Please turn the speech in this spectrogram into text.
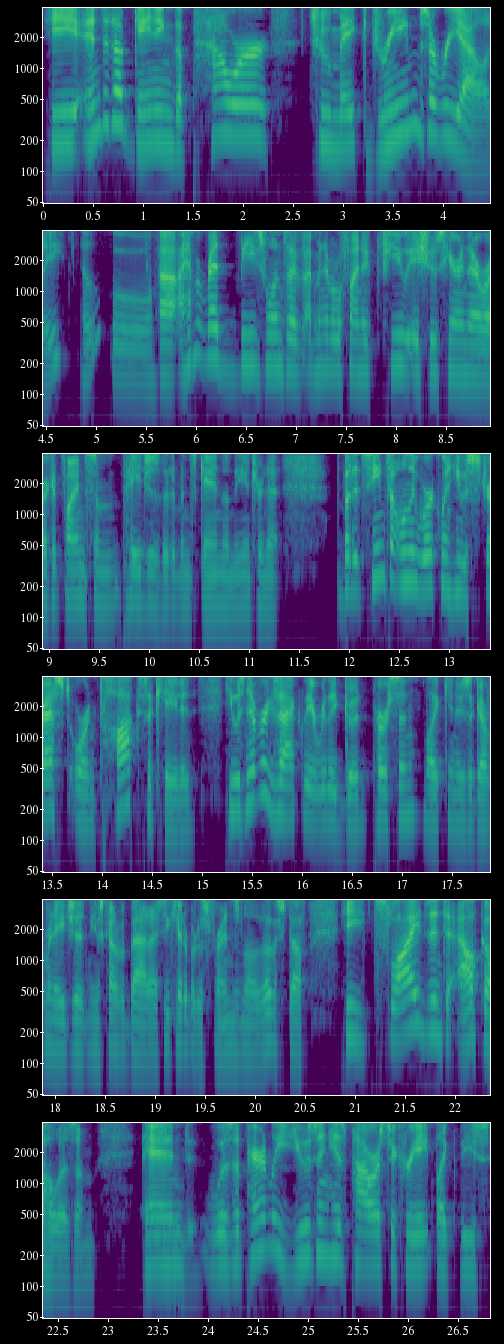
He ended up gaining the power to make dreams a reality. Ooh. Uh, I haven't read these ones. I've, I've been able to find a few issues here and there where I could find some pages that have been scanned on the internet. But it seemed to only work when he was stressed or intoxicated. He was never exactly a really good person. Like, you know, he's a government agent and he was kind of a badass. He cared about his friends and all that other stuff. He slides into alcoholism and mm. was apparently using his powers to create like these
